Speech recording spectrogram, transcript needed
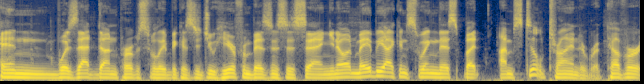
And was that done purposefully? Because did you hear from businesses saying, you know what, maybe I can swing this, but I'm still trying to recover.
